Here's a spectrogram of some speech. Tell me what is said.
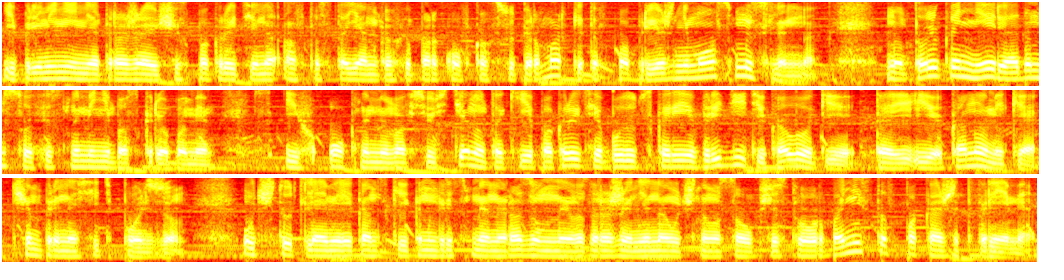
И применение отражающих покрытий на автостоянках и парковках супермаркетов по-прежнему осмысленно. Но только не рядом с офисными небоскребами. С их окнами во всю стену такие покрытия будут скорее вредить экологии, да и экономике, чем приносить пользу. Учтут ли американские конгрессмены разумные возражения научного сообщества урбанистов, покажет время.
